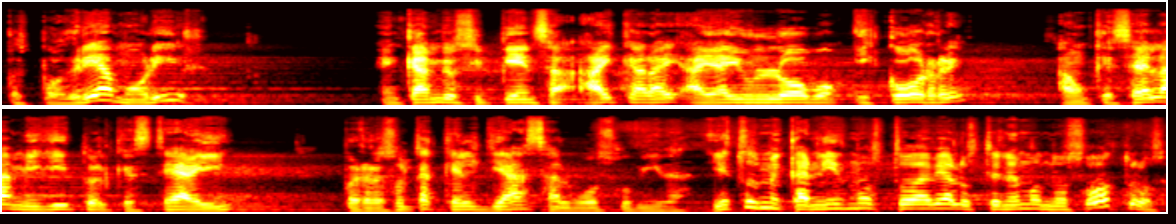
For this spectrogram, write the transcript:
pues podría morir. En cambio, si piensa, ay caray, ahí hay un lobo y corre, aunque sea el amiguito el que esté ahí, pues resulta que él ya salvó su vida. Y estos mecanismos todavía los tenemos nosotros.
